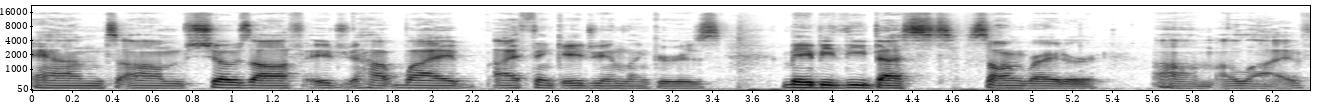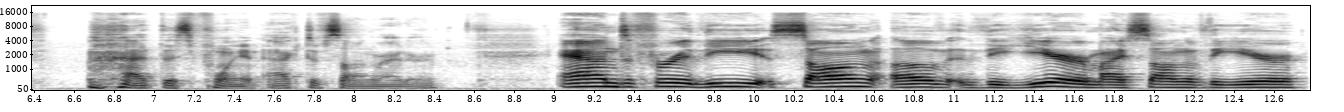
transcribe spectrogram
and um, shows off how, why I think Adrianne Lenker is maybe the best songwriter um, alive at this point, active songwriter. And for the song of the year, my song of the year,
